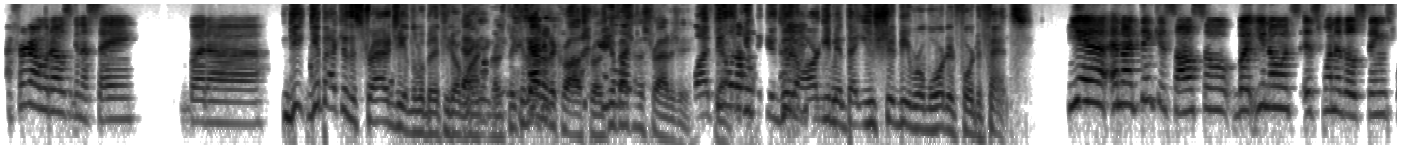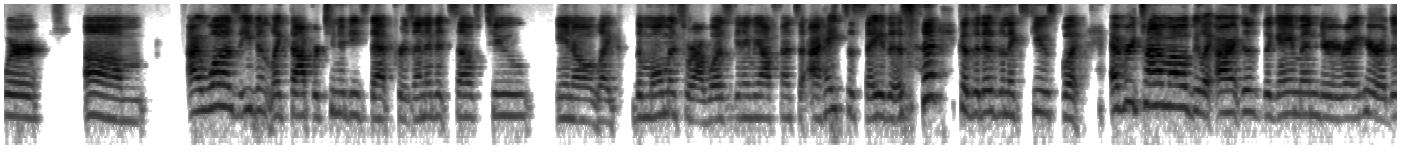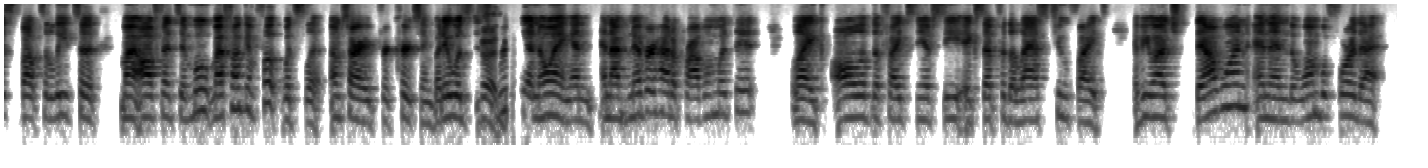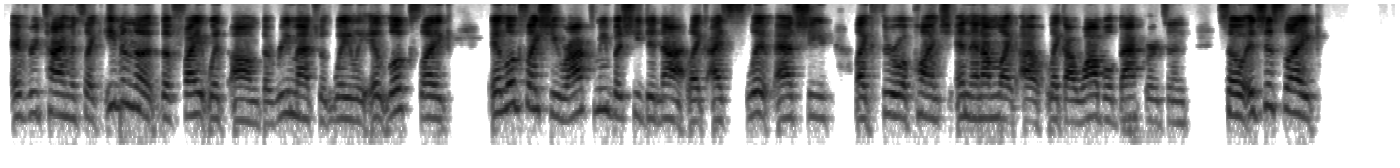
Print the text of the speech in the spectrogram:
I forgot what I was gonna say, but uh get, get back to the strategy a little bit if you don't yeah, mind, Rose, because got at a crossroads. Get back like, to the strategy. Well, I feel yeah. like you make a good argument that you should be rewarded for defense. Yeah, and I think it's also, but you know, it's it's one of those things where um I was even like the opportunities that presented itself to you know, like the moments where I was to be offensive. I hate to say this because it is an excuse, but every time I would be like, all right, this is the game ender right here, or this is about to lead to my offensive move, my fucking foot would slip. I'm sorry for cursing, but it was it's really annoying. And and I've never had a problem with it. Like all of the fights in the UFC, except for the last two fights. Have you watched that one and then the one before that? Every time it's like even the the fight with um the rematch with Weili, it looks like it looks like she rocked me, but she did not. Like I slipped as she like threw a punch, and then I'm like, I like I wobbled backwards, and so it's just like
